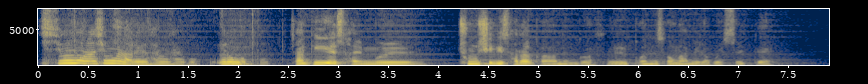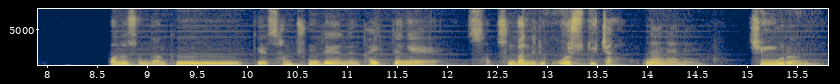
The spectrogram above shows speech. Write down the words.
식물은 식물 나름의 삶을 살고 이런 것들 자기의 삶을 충실히 살아가는 것을 번성함이라고 했을 때 어느 순간 그게 상충되는 갈등의 사- 순간들이 올 수도 있잖아. 네네네 식물은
